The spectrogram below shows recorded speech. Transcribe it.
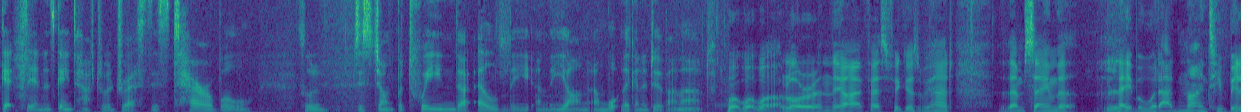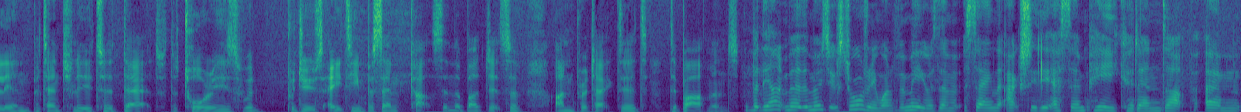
gets in is going to have to address this terrible sort of disjunct between the elderly and the young and what they're going to do about that. What, what, what Laura and the IFS figures we had them saying that Labour would add 90 billion potentially to debt. The Tories would produce 18% cuts in the budgets of unprotected departments. But the, but the most extraordinary one for me was them saying that actually the SNP could end up um,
